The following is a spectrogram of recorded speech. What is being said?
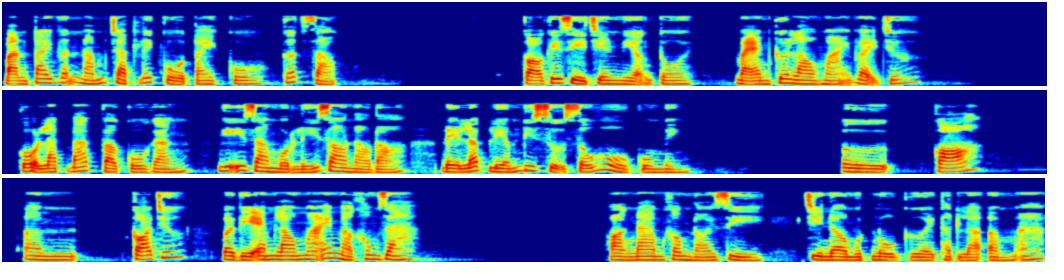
bàn tay vẫn nắm chặt lấy cổ tay cô, cất giọng. Có cái gì trên miệng tôi mà em cứ lau mãi vậy chứ? Cô lắp bắp và cố gắng nghĩ ra một lý do nào đó để lấp liếm đi sự xấu hổ của mình. Ừ, có. Um, có chứ, bởi vì em lau mãi mà không ra. Hoàng Nam không nói gì, chỉ nở một nụ cười thật là ấm áp.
